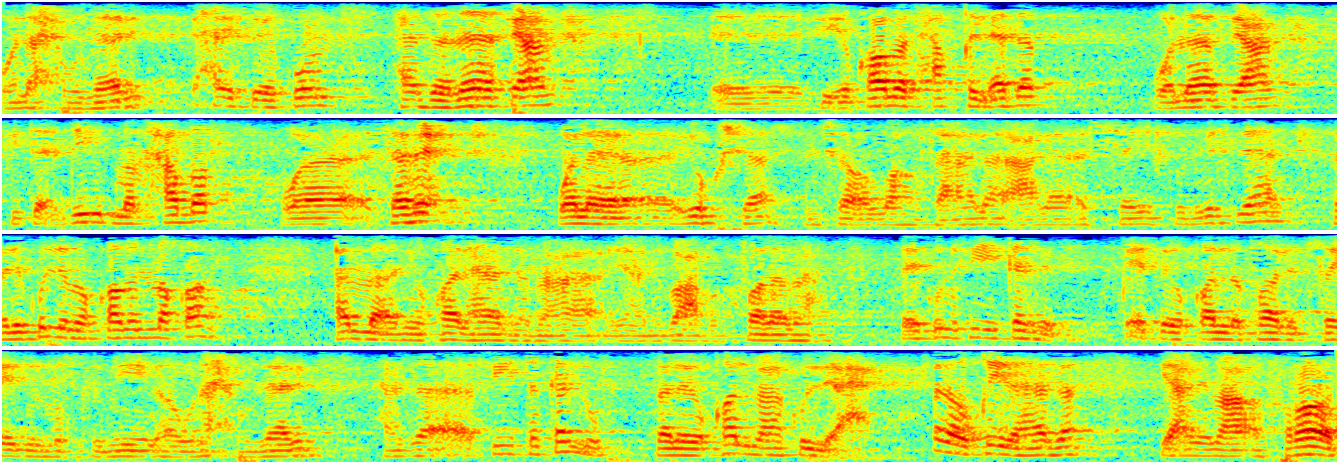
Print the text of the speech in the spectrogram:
ونحو ذلك بحيث يكون هذا نافعا آه، في إقامة حق الأدب ونافعا في تأديب من حضر وسمع ولا يخشى إن شاء الله تعالى على الشيخ من مثل هذا. فلكل مقام مقام. أما أن يقال هذا مع يعني بعض الطلبة فيكون فيه كذب كيف يقال لطالب سيد المسلمين أو نحو ذلك؟ هذا فيه تكلف فلا يقال مع كل أحد. فلو قيل هذا يعني مع أفراد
